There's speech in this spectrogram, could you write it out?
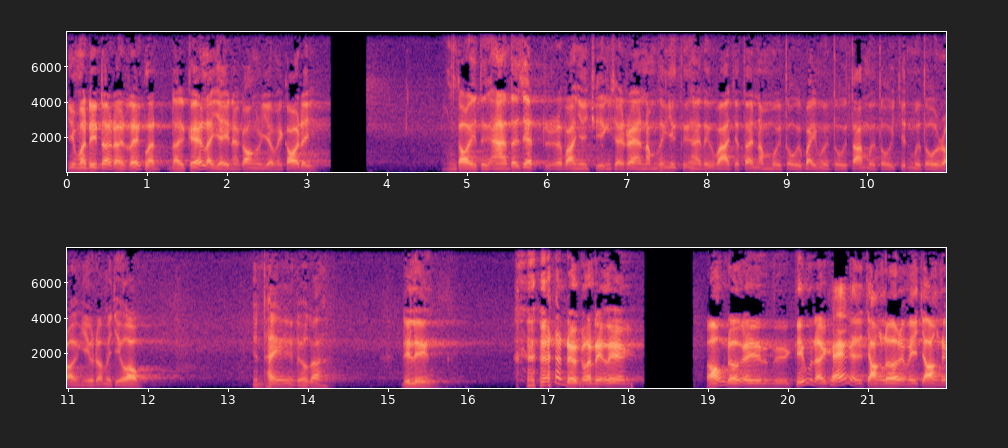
Nhưng mà đi tới đời rết là đời kế là vậy nè con rồi giờ mày coi đi. Coi từ A tới Z rồi bao nhiêu chuyện xảy ra năm thứ nhất, thứ hai, thứ ba cho tới 50 tuổi, 70 tuổi, 80 tuổi, 90 tuổi rồi nhiêu đó mày chịu không? Nhìn thấy được á. Đi liền. được là đi liền. Không được thì kiếm cái đời khác thì chọn lựa đi, mày chọn đi.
